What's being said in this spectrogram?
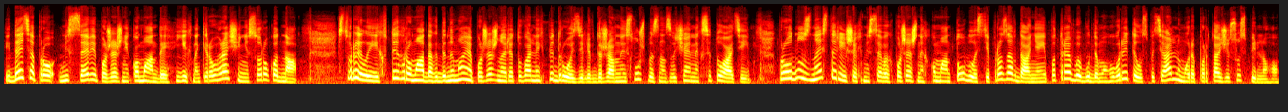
Йдеться про місцеві пожежні команди. Їх на Кіровоградщині 41. Створили їх в тих громадах, де немає пожежно-рятувальних підрозділів Державної служби з надзвичайних ситуацій. Про одну з найстаріших місцевих пожежних команд області, про завдання і потреби будемо говорити у спеціальному репортажі Суспільного.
